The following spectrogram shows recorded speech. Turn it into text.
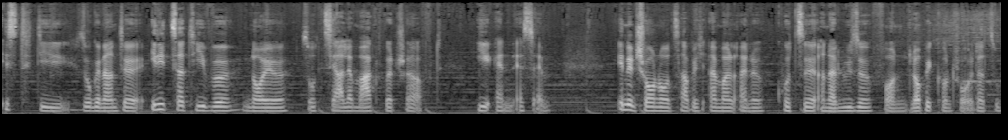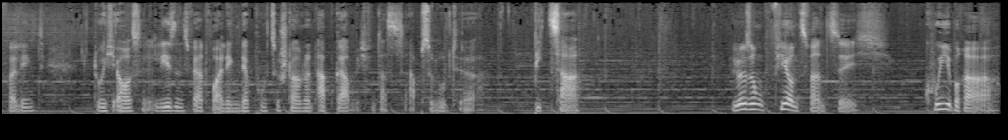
ist die sogenannte Initiative Neue Soziale Marktwirtschaft, INSM. In den Shownotes habe ich einmal eine kurze Analyse von Lobby Control dazu verlinkt. Durchaus lesenswert, vor allen Dingen der Punkt zu Steuern und Abgaben. Ich finde das absolut äh, bizarr. Lösung 24. Coimbra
